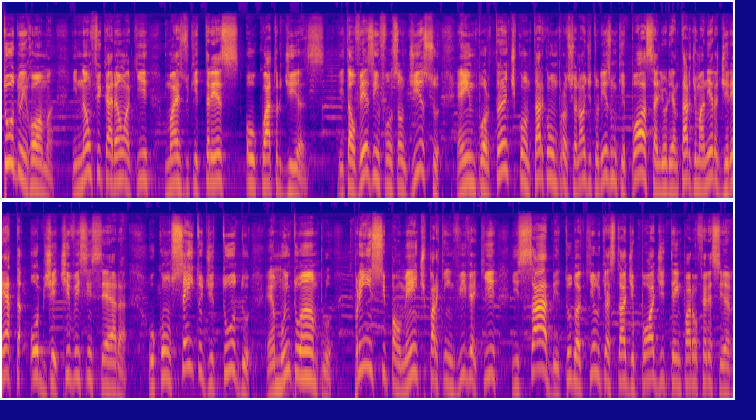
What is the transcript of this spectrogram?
tudo em Roma e não ficarão aqui mais do que três ou quatro dias. E talvez em função disso, é importante contar com um profissional de turismo que possa lhe orientar de maneira direta, objetiva e sincera. O conceito de tudo é muito amplo, principalmente para quem vive aqui e sabe tudo aquilo que a cidade pode e tem para oferecer.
